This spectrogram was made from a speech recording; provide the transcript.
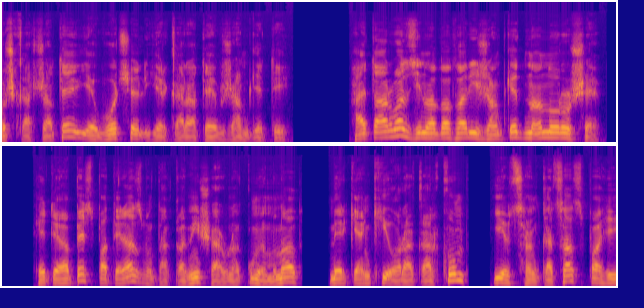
ոչ կարճատև եւ ոչ էլ երկարատև ժամկետի։ Հայտարարված զինադաթարի ժամկետն անորոշ է։ Հետևաբար պատերազմը տակամին շարունակում է մնալ մեր կյանքի օրակարգում եւ ցանկացած պահի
